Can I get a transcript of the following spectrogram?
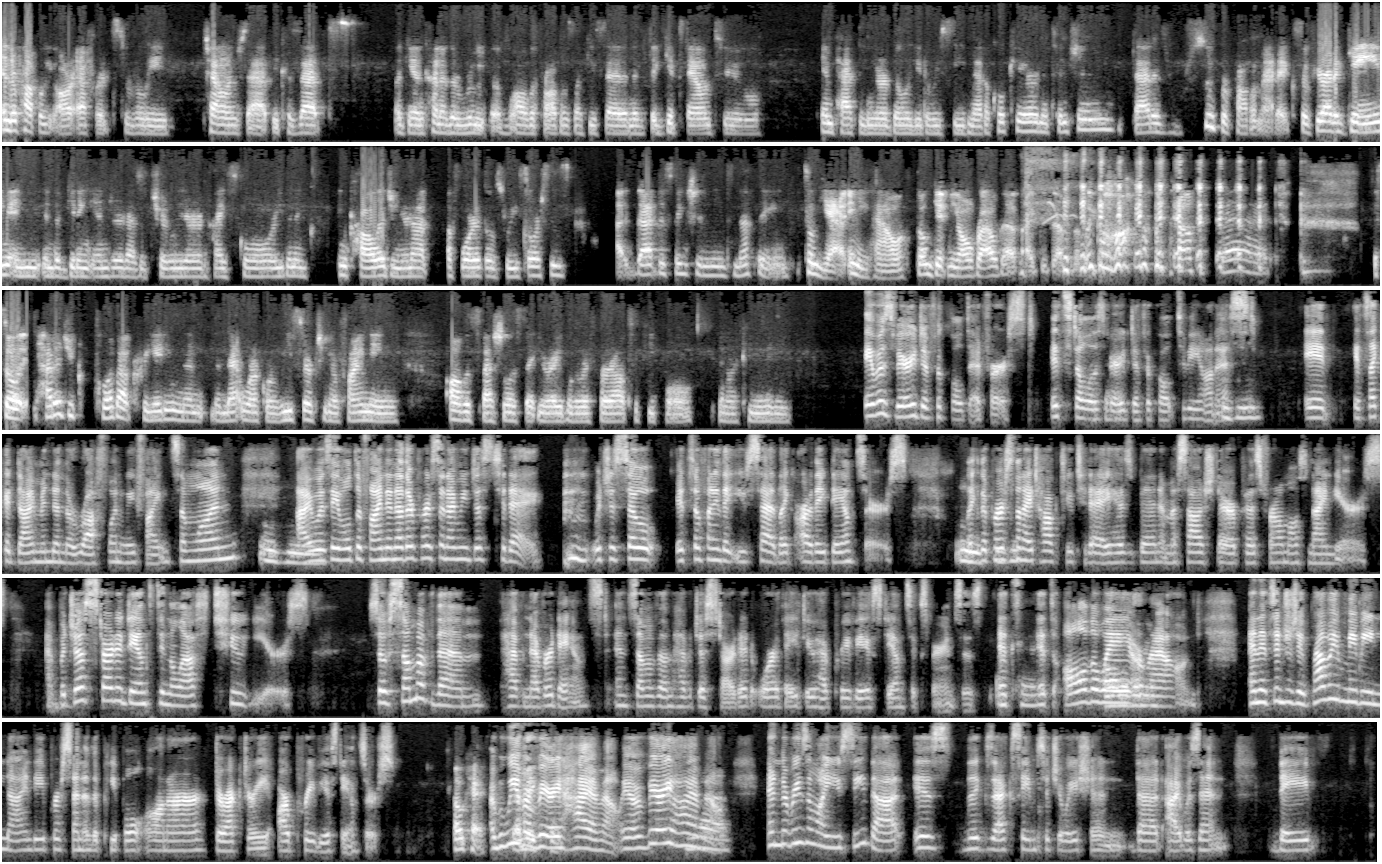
and there probably are efforts to really challenge that because that's, again, kind of the root of all the problems, like you said. And if it gets down to impacting your ability to receive medical care and attention, that is super problematic. So if you're at a game and you end up getting injured as a cheerleader in high school or even in, in college and you're not afforded those resources, uh, that distinction means nothing. So yeah, anyhow, don't get me all riled up. I could definitely go on about that. So how did you go about creating the, the network or researching or finding all the specialists that you're able to refer out to people in our community? It was very difficult at first. It still is very difficult to be honest. Mm-hmm. It it's like a diamond in the rough when we find someone. Mm-hmm. I was able to find another person, I mean just today, which is so it's so funny that you said like are they dancers? Mm-hmm. Like the person mm-hmm. that I talked to today has been a massage therapist for almost 9 years, but just started dancing the last 2 years. So some of them have never danced and some of them have just started or they do have previous dance experiences. Okay. It's it's all the way all around. And it's interesting, probably maybe 90% of the people on our directory are previous dancers. Okay. I mean we that have a very sense. high amount. We have a very high yeah. amount. And the reason why you see that is the exact same situation that I was in. They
